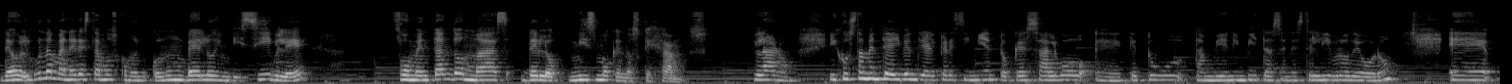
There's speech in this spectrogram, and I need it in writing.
De alguna manera estamos como con un velo invisible fomentando más de lo mismo que nos quejamos. Claro, y justamente ahí vendría el crecimiento, que es algo eh, que tú también invitas en este libro de oro. Eh,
